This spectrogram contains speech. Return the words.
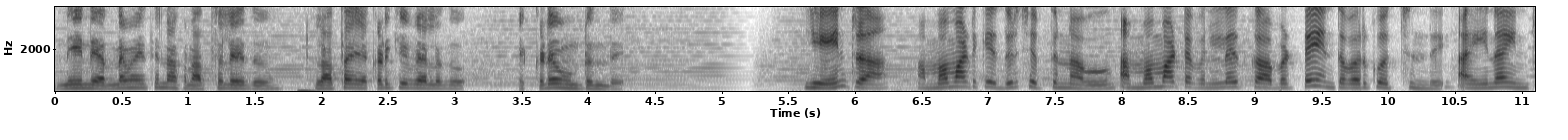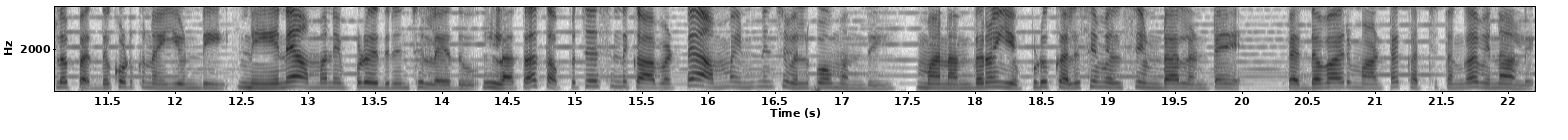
నీ నిర్ణయం అయితే నాకు నచ్చలేదు. లత ఎక్కడికి వెళ్ళదు ఇక్కడే ఉంటుంది. ఏంట్రా? అమ్మ మాటకి ఎదురు చెప్తున్నావు. అమ్మ మాట వినలేదు కాబట్టే ఇంతవరకు వచ్చింది. అయినా ఇంట్లో పెద్ద కొడుకుని అయ్యుండి నేనే అమ్మని ఎప్పుడు ఎదిరించలేదు. లత తప్పు చేసింది కాబట్టే అమ్మ ఇంటి నుంచి వెళ్ళిపోమంది. మనందరం ఎప్పుడు కలిసిమెలిసి ఉండాలంటే పెద్దవారి మాట ఖచ్చితంగా వినాలి.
